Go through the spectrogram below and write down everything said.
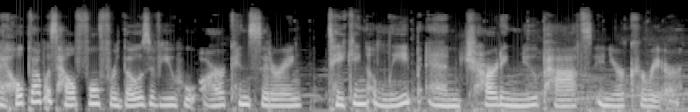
I hope that was helpful for those of you who are considering taking a leap and charting new paths in your career.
